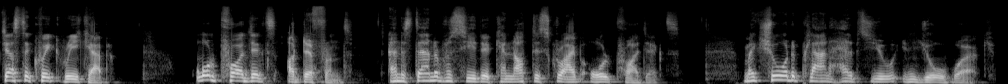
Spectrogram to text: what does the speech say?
Just a quick recap. All projects are different, and the standard procedure cannot describe all projects. Make sure the plan helps you in your work.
